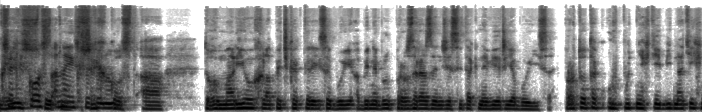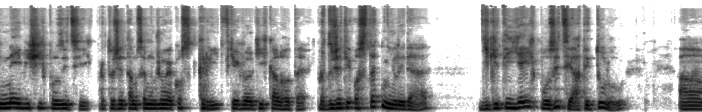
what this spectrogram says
křehkost a nejistotu, no. křehkost a toho malého chlapečka, který se bojí, aby nebyl prozrazen, že si tak nevěří a bojí se. Proto tak urputně chtějí být na těch nejvyšších pozicích, protože tam se můžou jako skrýt v těch velkých kalhotech. Protože ty ostatní lidé, díky té jejich pozici a titulu, a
